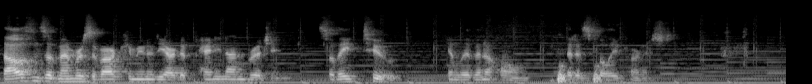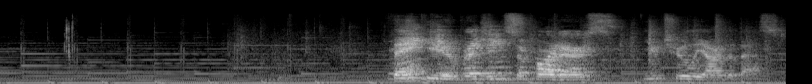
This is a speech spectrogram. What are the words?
Thousands of members of our community are depending on bridging so they too can live in a home that is fully furnished. Thank you, Bridging supporters. You truly are the best.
